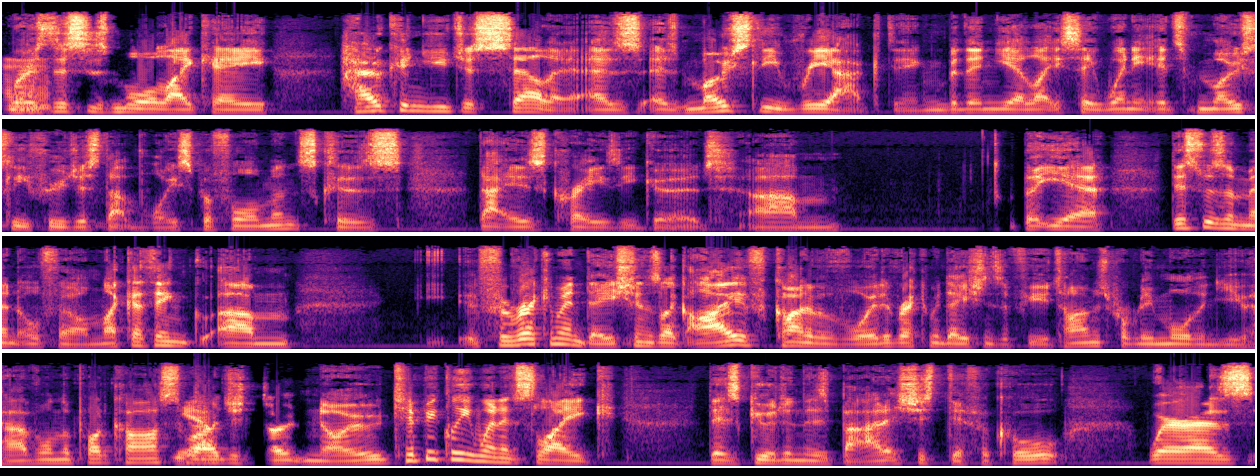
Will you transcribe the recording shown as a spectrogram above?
whereas mm. this is more like a how can you just sell it as as mostly reacting, but then yeah, like you say, when it, it's mostly through just that voice performance because that is crazy good. Um, but yeah, this was a mental film. Like I think um, for recommendations, like I've kind of avoided recommendations a few times, probably more than you have on the podcast, yeah. where I just don't know. Typically, when it's like there's good and there's bad, it's just difficult. Whereas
